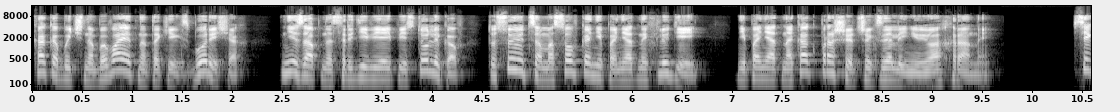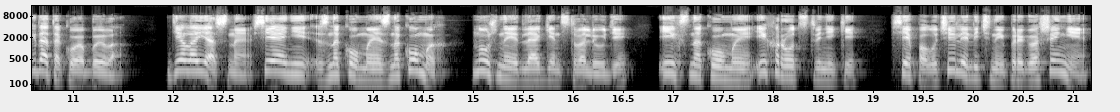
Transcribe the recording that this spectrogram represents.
Как обычно бывает на таких сборищах, Внезапно среди VIP-столиков тусуется массовка непонятных людей, непонятно как прошедших за линию охраны. Всегда такое было. Дело ясное, все они знакомые знакомых, нужные для агентства люди, их знакомые, их родственники. Все получили личные приглашения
